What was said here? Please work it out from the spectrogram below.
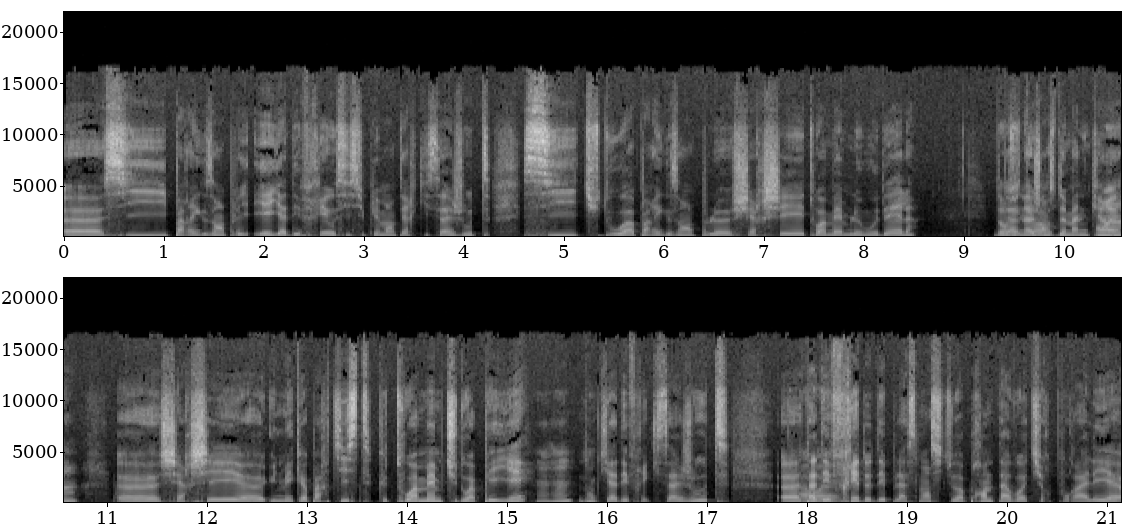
Euh, si par exemple, et il y a des frais aussi supplémentaires qui s'ajoutent si tu dois par exemple chercher toi-même le modèle dans une agence de mannequins, euh, chercher euh, une make-up artiste que toi-même tu dois payer, mhm. donc il y a des frais qui s'ajoutent. Euh, Ah tu as ouais. des frais de déplacement si tu dois prendre ta voiture pour aller euh,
